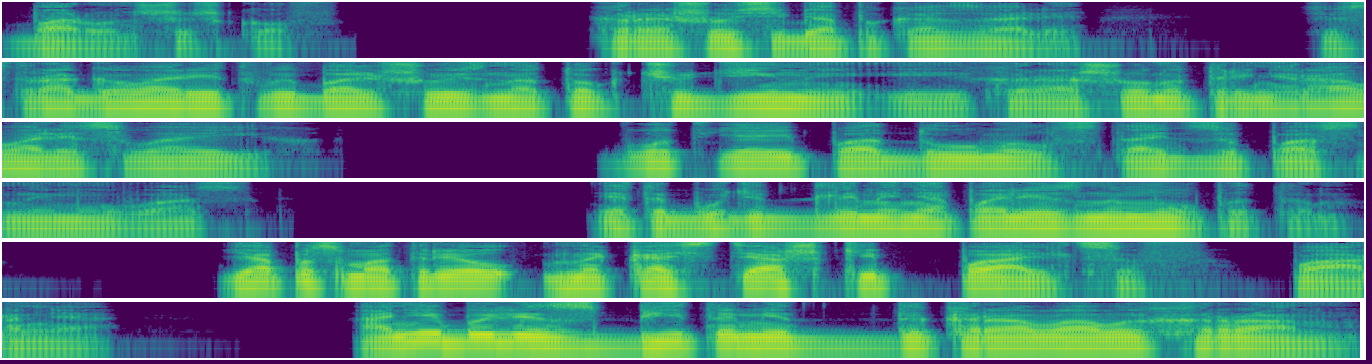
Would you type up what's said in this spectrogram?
барон Шишков, хорошо себя показали. Сестра говорит, вы большой знаток чудины и хорошо натренировали своих. Вот я и подумал стать запасным у вас. Это будет для меня полезным опытом. Я посмотрел на костяшки пальцев парня. Они были сбитыми до кровавых ран.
